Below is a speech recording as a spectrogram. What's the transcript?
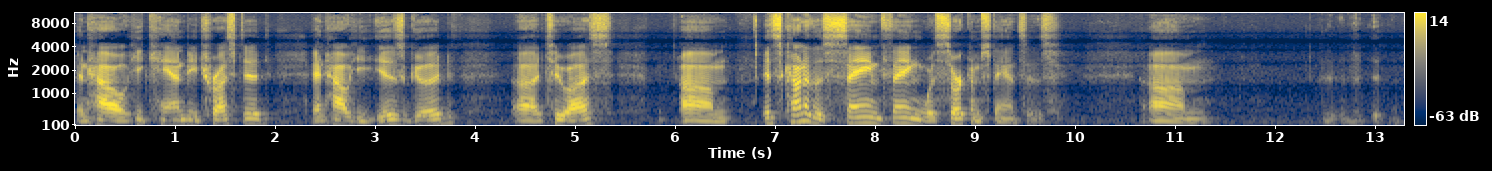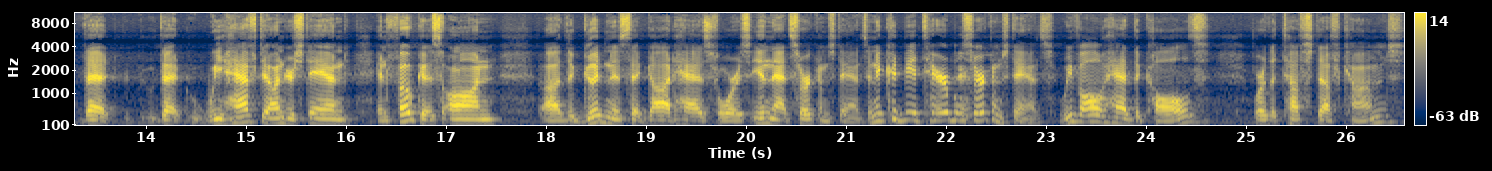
and how he can be trusted and how he is good uh, to us. Um, it's kind of the same thing with circumstances. Um, that that we have to understand and focus on uh, the goodness that God has for us in that circumstance. And it could be a terrible circumstance. We've all had the calls where the tough stuff comes.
